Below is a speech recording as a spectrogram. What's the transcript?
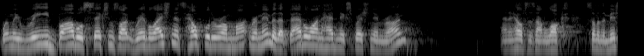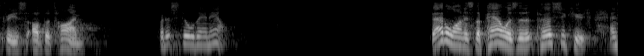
When we read Bible sections like Revelation, it's helpful to rem- remember that Babylon had an expression in Rome, and it helps us unlock some of the mysteries of the time, but it's still there now. Babylon is the powers that persecute and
